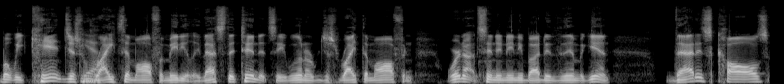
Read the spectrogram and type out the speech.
But we can't just yeah. write them off immediately. That's the tendency. We want to just write them off and we're not sending anybody to them again. That is cause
